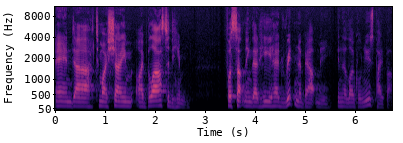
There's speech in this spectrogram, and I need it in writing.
and uh, to my shame, I blasted him for something that he had written about me in the local newspaper.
